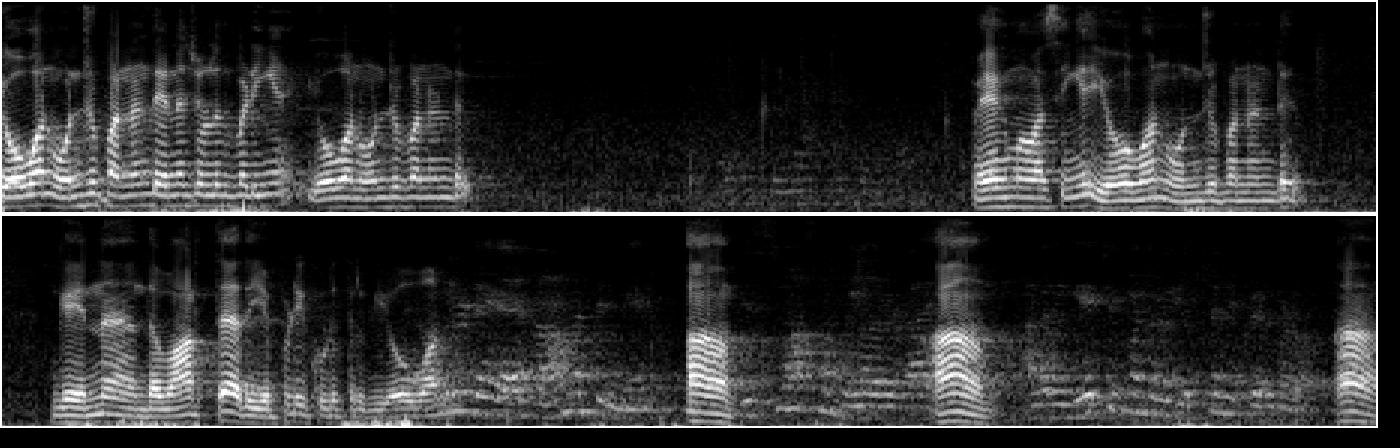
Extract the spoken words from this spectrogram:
யோவான் ஒன்று பன்னெண்டு என்ன சொல்லுது படிங்க? யோவான் ஒன்று பன்னெண்டு. வேகமாக வாசிங்க. யோவான் ஒன்று பன்னெண்டு. இங்கே என்ன அந்த வார்த்தை அதை எப்படி கொடுத்துருக்கு? யோவான்? ஆ. ஆ. ஆ.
